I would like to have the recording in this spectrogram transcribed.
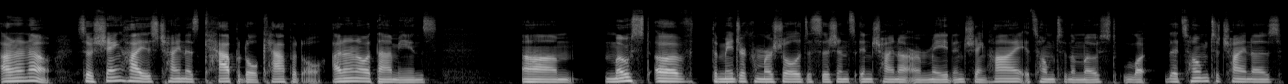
I don't know. So Shanghai is China's capital capital. I don't know what that means. Um, most of the major commercial decisions in China are made in Shanghai. It's home to the most. It's home to China's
